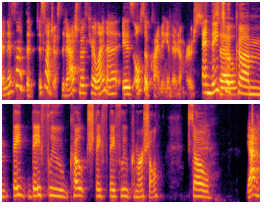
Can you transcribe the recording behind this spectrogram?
and it's not that it's not just the Dash. North Carolina is also climbing in their numbers, And they So, took um they they flew coach, they they flew commercial. So yeah,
